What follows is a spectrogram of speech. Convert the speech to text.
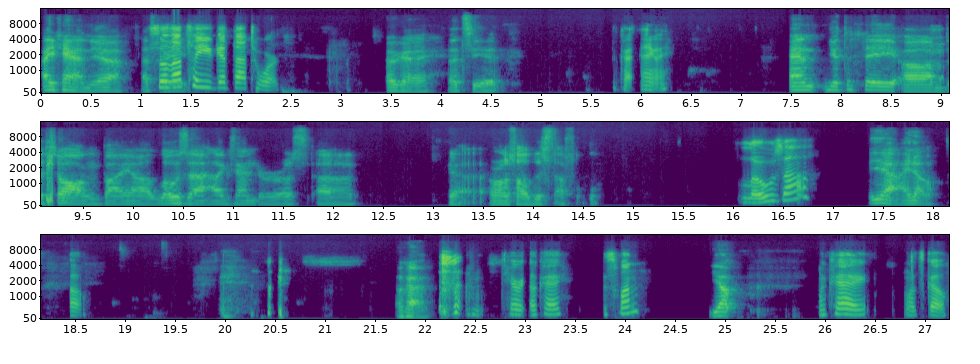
I can, yeah. That's So that's how you get that to work. Okay, let's see it. Okay, anyway. And you have to say um the song by uh Loza Alexander or else uh yeah, or else all this stuff will Loza? Yeah, I know. Okay. Here, okay. This one? Yep. Okay, let's go.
